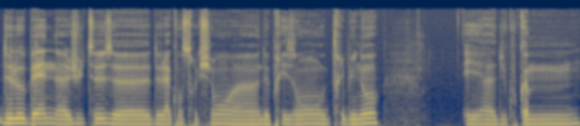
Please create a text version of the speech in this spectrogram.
de l'aubaine juteuse de la construction de prisons ou de tribunaux. Et du coup, comme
